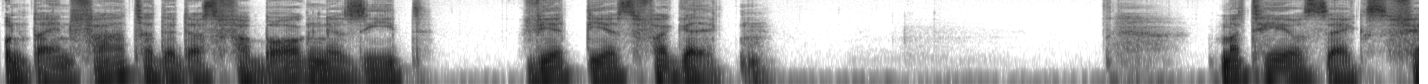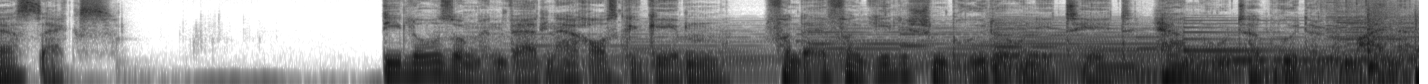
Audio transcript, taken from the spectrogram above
Und dein Vater, der das Verborgene sieht, wird dir's vergelten. Matthäus 6, Vers 6. Die Losungen werden herausgegeben von der Evangelischen Brüderunität Herrnhuter Brüdergemeine.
